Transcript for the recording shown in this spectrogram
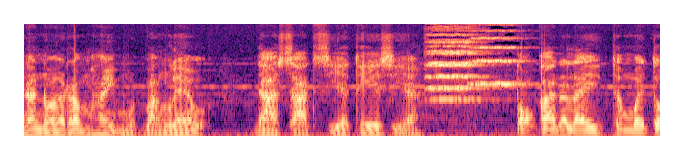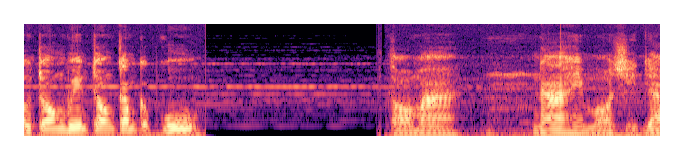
น้าน้อยร่ำให้หมดหวังแล้ว ด่าสาดเสียเทเสีย ต้องการอะไรทำไมต้องจองเวรจองกรรมกับกู ต่อมาน้าให้หมอฉีดยา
